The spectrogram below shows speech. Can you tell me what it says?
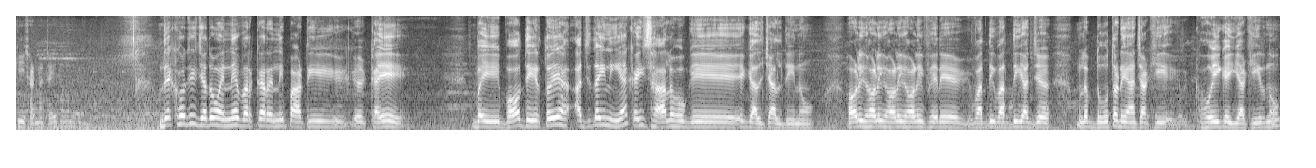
ਕੀ ਛੱਡਣਾ ਚਾਹੀਦਾ ਉਹਨਾਂ ਨੂੰ? ਦੇਖੋ ਜੀ ਜਦੋਂ ਇੰਨੇ ਵਰਕਰ ਇੰਨੀ ਪਾਰਟੀ ਕਹੇ ਬਈ ਬਹੁਤ ਦੇਰ ਤੋਂ ਇਹ ਅੱਜ ਦਾ ਹੀ ਨਹੀਂ ਹੈ ਕਈ ਸਾਲ ਹੋ ਗਏ ਇਹ ਗੱਲ ਚੱਲਦੀ ਨੂੰ। ਹੌਲੀ ਹੌਲੀ ਹੌਲੀ ਹੌਲੀ ਫਿਰ ਇਹ ਵੱਧਦੀ ਵੱਧਦੀ ਅੱਜ ਮਤਲਬ ਦੋ ਧੜਿਆਂ ਚ ਆਖੀ ਹੋਈ ਗਈ ਆ ਅਖੀਰ ਨੂੰ।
